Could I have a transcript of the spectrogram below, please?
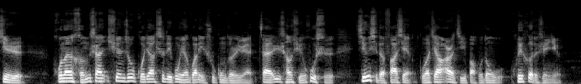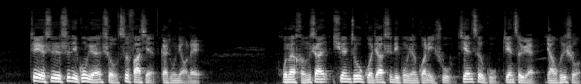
近日，湖南衡山宣州国家湿地公园管理处工作人员在日常巡护时，惊喜地发现国家二级保护动物灰鹤的身影，这也是湿地公园首次发现该种鸟类。湖南衡山宣州国家湿地公园管理处监测股监测员杨辉说：“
